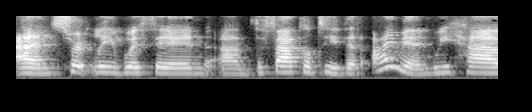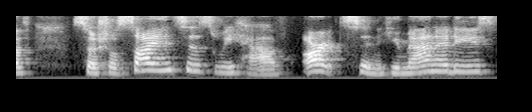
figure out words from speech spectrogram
And certainly within um, the faculty that I'm in, we have social sciences, we have arts and humanities.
